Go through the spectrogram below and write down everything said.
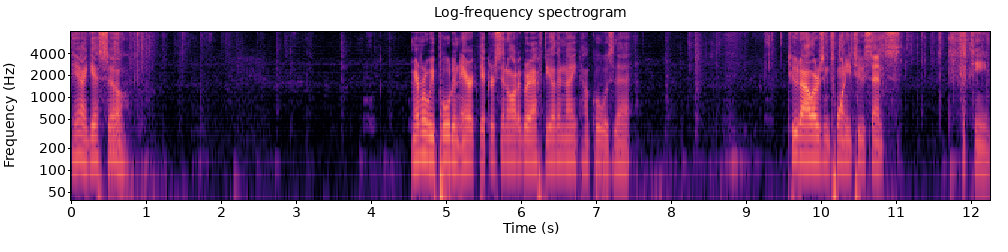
Yeah, I guess so. Remember we pulled an Eric Dickerson autograph the other night? How cool was that? Two dollars and twenty-two cents a team.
